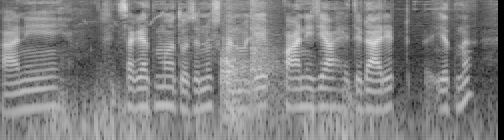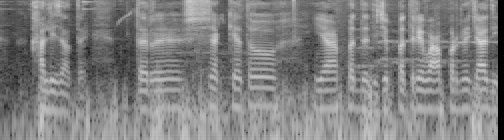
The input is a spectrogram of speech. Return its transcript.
आणि सगळ्यात महत्त्वाचं नुकसान म्हणजे पाणी जे आहे ते डायरेक्ट येतनं खाली जात आहे तर शक्यतो या पद्धतीचे पत्रे वापरण्याच्या आधी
